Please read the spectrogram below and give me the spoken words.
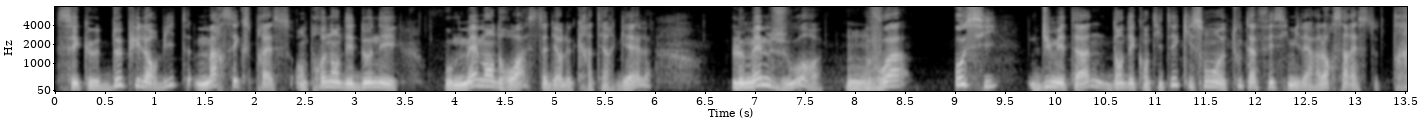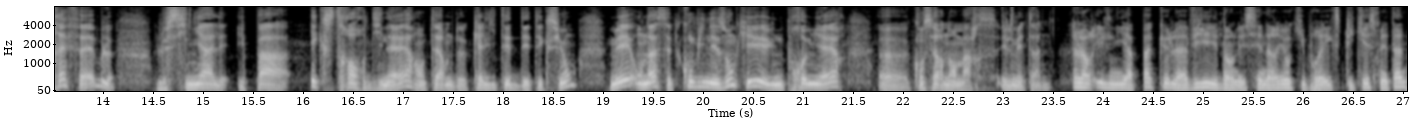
c'est que depuis l'orbite, Mars Express, en prenant des données au même endroit, c'est-à-dire le cratère Gale, le même jour, mmh. voit aussi du méthane dans des quantités qui sont euh, tout à fait similaires. Alors ça reste très faible, le signal est pas extraordinaire en termes de qualité de détection, mais on a cette combinaison qui est une première euh, concernant Mars et le méthane. Alors il n'y a pas que la vie dans les scénarios qui pourraient expliquer ce méthane.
